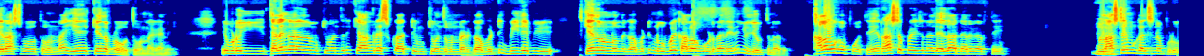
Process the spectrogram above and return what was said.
ఏ రాష్ట్ర ప్రభుత్వం ఉన్నా ఏ కేంద్ర ప్రభుత్వం ఉన్నా కానీ ఇప్పుడు ఈ తెలంగాణలో ముఖ్యమంత్రి కాంగ్రెస్ పార్టీ ముఖ్యమంత్రి ఉన్నారు కాబట్టి బీజేపీ కేంద్రంలో ఉంది కాబట్టి నువ్వు పోయి కలవకూడదు అనేది వీళ్ళు చెబుతున్నారు. కలవకపోతే రాష్ట్ర ప్రయోజనాలు ఎలా నెరవేరుతాయి? లాస్ట్ టైం కలిసినప్పుడు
